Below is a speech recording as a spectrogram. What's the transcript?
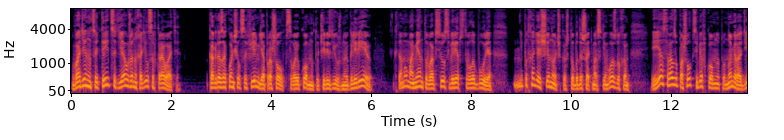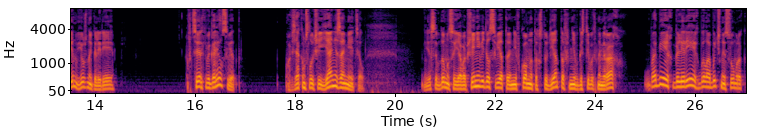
В 11.30 я уже находился в кровати. Когда закончился фильм, я прошел в свою комнату через Южную галерею, к тому моменту вовсю свирепствовала буря, неподходящая ночка, чтобы дышать морским воздухом, и я сразу пошел к себе в комнату, номер один в Южной галерее. В церкви горел свет? Во всяком случае, я не заметил. Если вдуматься, я вообще не видел света ни в комнатах студентов, ни в гостевых номерах. В обеих галереях был обычный сумрак.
